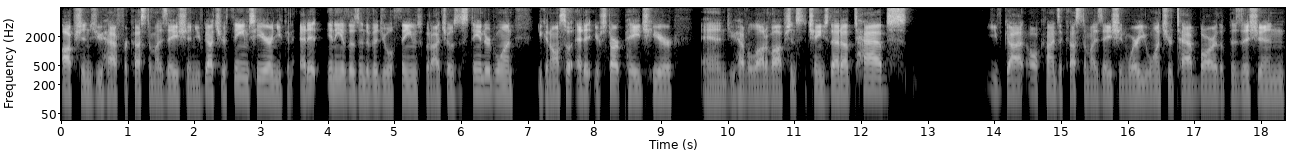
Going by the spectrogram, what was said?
options you have for customization. You've got your themes here and you can edit any of those individual themes, but I chose the standard one. You can also edit your start page here and you have a lot of options to change that up. Tabs, you've got all kinds of customization where you want your tab bar, the position,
